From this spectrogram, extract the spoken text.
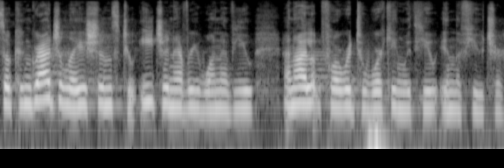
So, congratulations to each and every one of you, and I look forward to working with you in the future.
